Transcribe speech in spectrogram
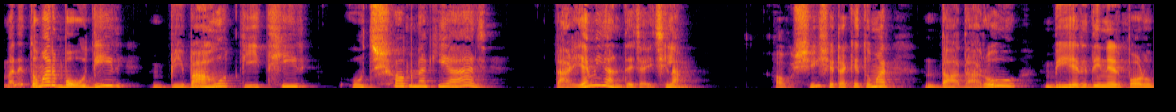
মানে তোমার বৌদির বিবাহ তিথির উৎসব নাকি আজ? তাই আমি জানতে চাইছিলাম। অবশ্যই সেটাকে তোমার দাদারও বিয়ের দিনের পরব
